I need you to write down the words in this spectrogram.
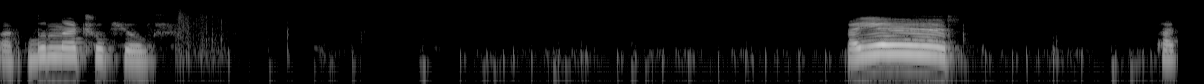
Bak bunlar çok iyi olur. Hayır. Tak.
